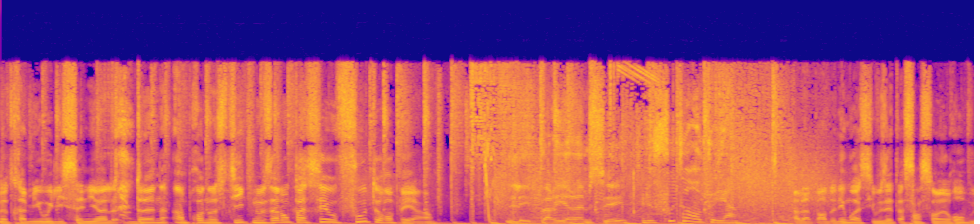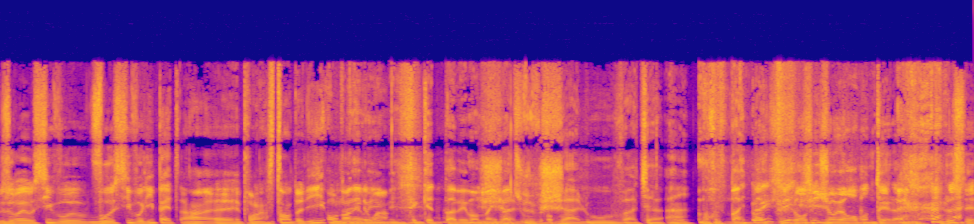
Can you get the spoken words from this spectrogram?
notre ami Willy Sagnol donne un pronostic. Nous allons passer au foot européen. Les paris RMC, Le foot européen. Ah bah pardonnez-moi, si vous êtes à 500 euros, vous aurez aussi vos, vous aussi vos lipettes. Hein. Euh, Pour l'instant, Denis, on en Mais est oui, loin. mais T'inquiète pas, mais mon my match, Jaloux, va, tiens, hein. mon my match, Oui, je l'ai- aujourd'hui, je vais remonter là. Tu le sais.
